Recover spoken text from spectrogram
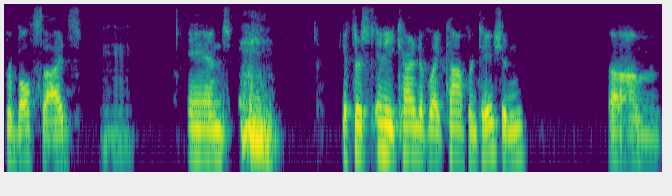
for both sides. mhm, And if there's any kind of like confrontation um,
